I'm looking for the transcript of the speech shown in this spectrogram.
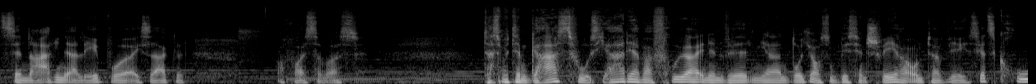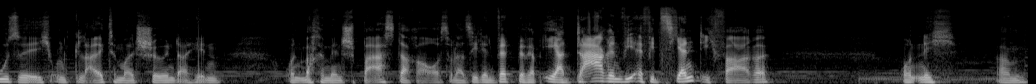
Szenarien erlebt, wo er euch sagte, ach, weißt du was, das mit dem Gasfuß, ja, der war früher in den wilden Jahren durchaus ein bisschen schwerer unterwegs. Jetzt kruse ich und gleite mal schön dahin und mache mir einen Spaß daraus oder sehe den Wettbewerb eher darin, wie effizient ich fahre und nicht, ähm,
